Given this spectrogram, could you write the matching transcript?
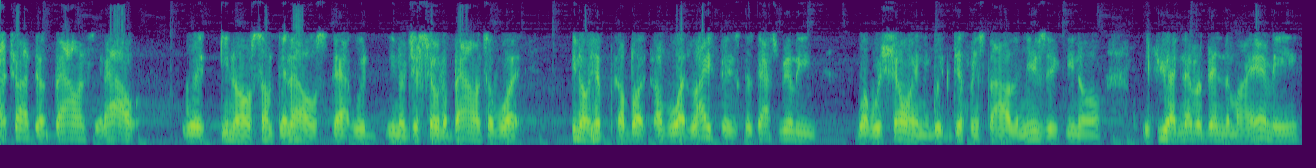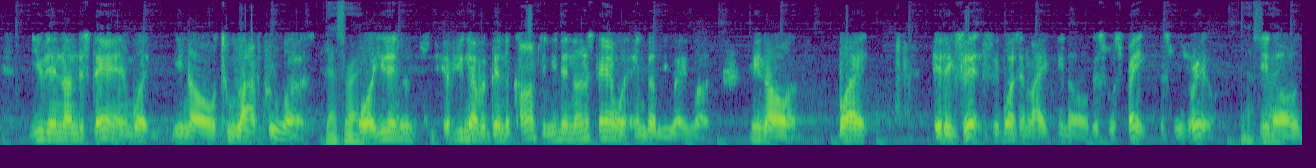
I tried to balance it out with you know something else that would you know just show the balance of what you know hip of of what life is because that's really what we're showing with different styles of music. You know, if you had never been to Miami, you didn't understand what you know Two Live Crew was. That's right. Or you didn't if you never been to Compton, you didn't understand what NWA was. You know, but it exists. It wasn't like you know this was fake. This was real. That's you right. know,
